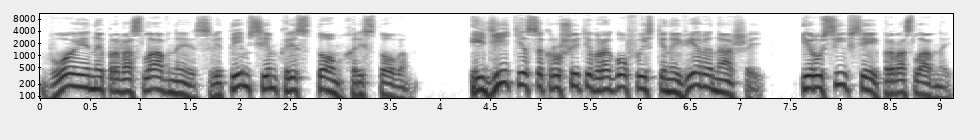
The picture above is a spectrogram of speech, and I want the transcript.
воины православные, святым сим крестом Христовым! Идите, сокрушите врагов истинной веры нашей и Руси всей православной.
